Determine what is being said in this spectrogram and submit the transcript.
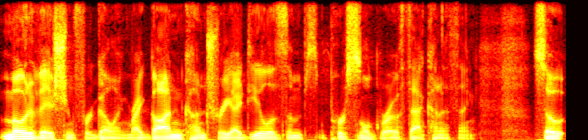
motivation for going right, God and country, idealism, personal growth, that kind of thing. So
